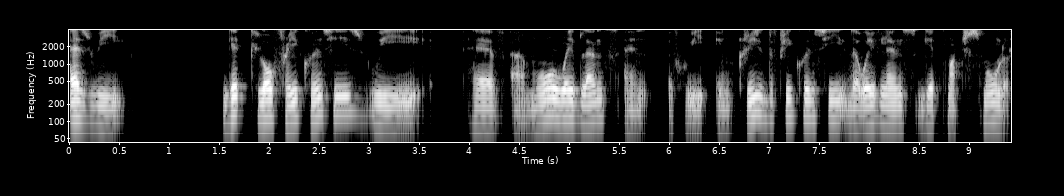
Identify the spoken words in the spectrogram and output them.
as we get low frequencies we have a more wavelength and if we increase the frequency the wavelengths get much smaller.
